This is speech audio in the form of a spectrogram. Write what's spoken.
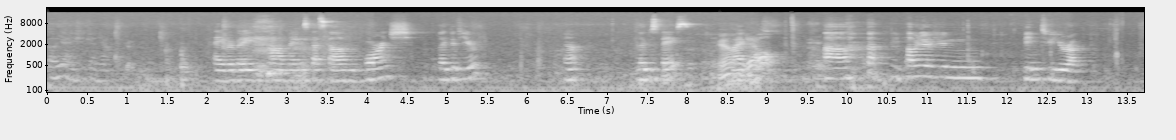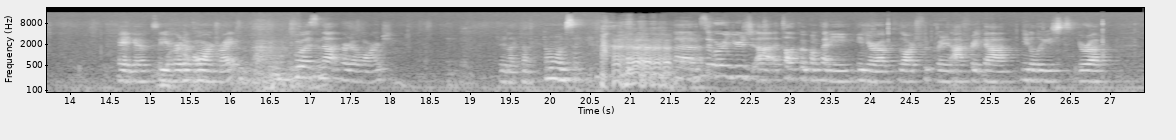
Oh, yeah, if you can, yeah. Hey everybody, um, my name is Pascal. I'm Orange. Like the view? Yeah? Like the space? Yeah. My Yes. goal. Uh, how many of you been to Europe? There you go. So you heard of Orange, right? Who has not heard of Orange? They're like, no, I don't want to say. um, so we're a huge uh, telco company in Europe, large footprint in Africa, Middle East, Europe.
